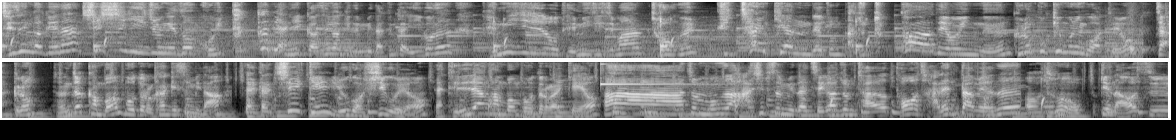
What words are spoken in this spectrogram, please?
제 생각에는 CC기 중에서 거의 탑급이 아닐까 생각이 듭니다. 그러니까 이거는 데미지도 데미지지만 적을 귀찮게 하는데 좀 아주 특화되어 있는 그런 포켓몬인 것 같아요. 자 그럼 전적 한번 보도록 하겠습니다. 자, 일단 7킬 6어시고요. 자 딜량 한번 보도록 할게요. 아 좀 뭔가 아쉽습니다. 제가 좀 더 잘했다면은 어, 더 높게 나왔을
